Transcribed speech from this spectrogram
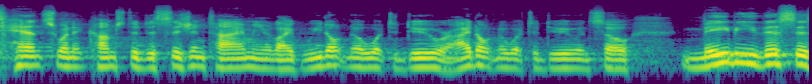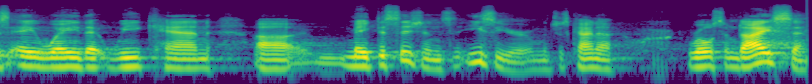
tense when it comes to decision time, and you're like, we don't know what to do, or I don't know what to do. And so maybe this is a way that we can uh, make decisions easier. And we'll just kind of roll some dice, and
